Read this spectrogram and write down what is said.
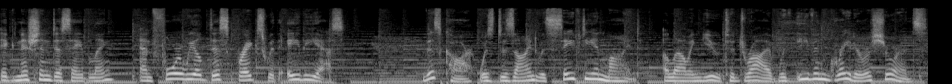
ignition disabling, and four-wheel disc brakes with ABS. This car was designed with safety in mind, allowing you to drive with even greater assurance.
